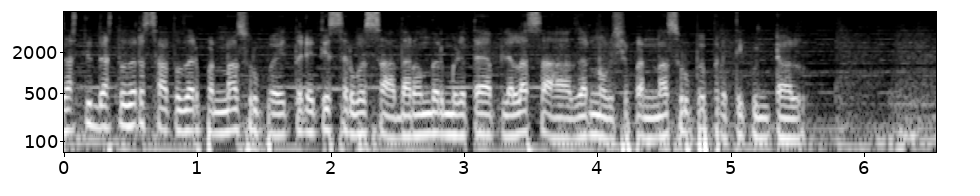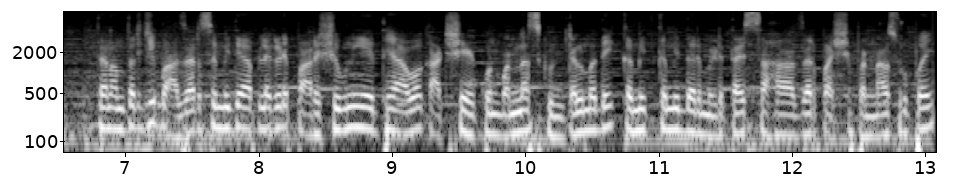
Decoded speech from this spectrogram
जास्तीत जास्त दर सात हजार पन्नास रुपये तर येथे सर्वसाधारण दर मिळत आहे आपल्याला सहा हजार नऊशे पन्नास रुपये प्रति क्विंटल. त्यानंतरची बाजार समिती आपल्याकडे पार्श्वनी येथे आवक आठशे एकोणपन्नास क्विंटलमध्ये कमीत कमी दर मिळत आहे सहा हजार पाचशे पन्नास रुपये.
